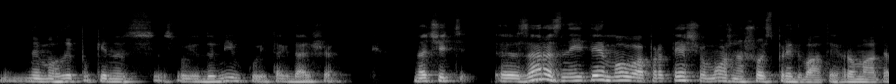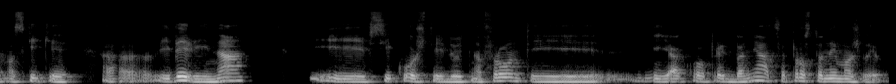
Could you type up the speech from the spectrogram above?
не могли покинути свою домівку і так далі. Значить, Е, Зараз не йде мова про те, що можна щось придбати громадам, оскільки йде війна, і всі кошти йдуть на фронт, і ніякого придбання це просто неможливо.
